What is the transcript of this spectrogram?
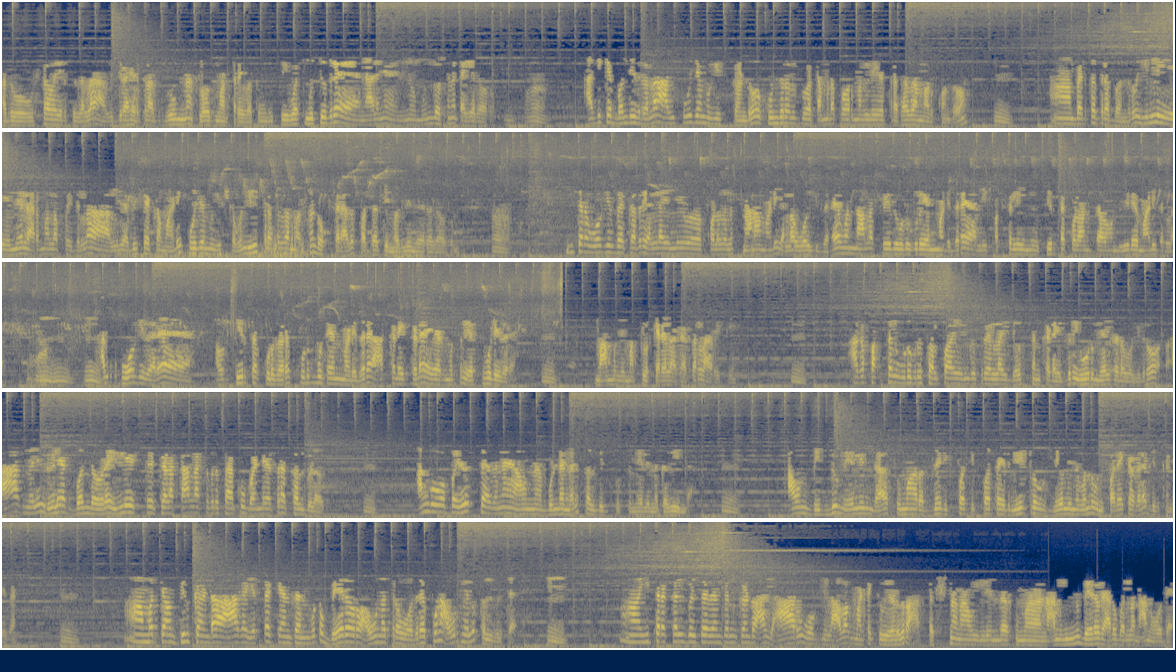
ಅದು ಉತ್ಸವ ಇರ್ತದಲ್ಲ ವಿಗ್ರಹ ಇರ್ತಲ್ಲ ಅದು ರೂಮ್ನ ಕ್ಲೋಸ್ ಮಾಡ್ತಾರೆ ಇವತ್ತು. ಇವತ್ತು ಮುಚ್ಚಿದ್ರೆ ನಾಳೆನೆ ಇನ್ನು ಮುಂದ್ ವರ್ಷನೇ ತೆಗೆದವರು ಹಾ. ಅದಕ್ಕೆ ಬಂದಿದ್ರಲ್ಲ ಅಲ್ಲಿ ಪೂಜೆ ಮುಗಿಸ್ಕೊಂಡು ಕುಂದೂರಲ್ಲಿ ತಮ್ಮಡಪ್ಪ ಅವ್ರ ಮನೇಲಿ ಪ್ರಸಾದ ಮಾಡ್ಕೊಂಡು ಹ್ಮ್. ಹತ್ರ ಬಂದ್ರು. ಇಲ್ಲಿ ಮೇಲೆ ಅರಮಲ್ಲಪ್ಪ ಇದೆಲ್ಲ ಅಲ್ಲಿಗೆ ಅಭಿಷೇಕ ಮಾಡಿ ಪೂಜೆ ಮುಗಿಸ್ಕೊಂಡ್ ಬಂದು ಇಲ್ಲಿ ಪ್ರಸಾದ ಮಾಡ್ಕೊಂಡು ಹೋಗ್ತಾರೆ. ಅದು ಪದ್ಧತಿ ಮೊದಲಿಂದ ಇರೋದು ಅವರು ಈ ತರ ಹೋಗಿರ್ಬೇಕಾದ್ರೆ ಎಲ್ಲ ಇಲ್ಲಿ ಕೊಳದಲ್ಲಿ ಸ್ನಾನ ಮಾಡಿ ಎಲ್ಲ ಹೋಗಿದ್ದಾರೆ. ಒಂದ್ ನಾಲ್ಕೈದು ಹುಡುಗರು ಏನ್ ಮಾಡಿದ್ದಾರೆ ಅಲ್ಲಿ ಪಕ್ಕದಲ್ಲಿ ನೀವು ತೀರ್ಥ ಕೊಳ ಅಂತ ಒಂದು ವಿಡಿಯೋ ಮಾಡಿದ್ರಲ್ಲ. ಹ್ಮ್ ಹ್ಮ್ ಹ್ಮ್. ಅಲ್ಲಿ ಹೋಗಿದ್ದಾರೆ. ಅವ್ರು ತೀರ್ಥ ಕುಡಿದಾರೆ. ಕುಡಿದ್ಬಿಟ್ಟು ಏನ್ ಮಾಡಿದ್ದಾರೆ ಆ ಕಡೆ ಈ ಕಡೆ ಎರಡ್ ಮೂರ್ ಸಲ ಎತ್ಬಿಟ್ಟಿದ್ದಾರೆ. ಹ್ಮ್. ಮಾಮೂಲಿ ಮಕ್ಕಳು ಕೆರೆಲ್ ಹಾಕಾತಾರಲ್ಲ ಆ ರೀತಿ. ಹ್ಮ್. ಆಗ ಪಕ್ಕದಲ್ಲಿ ಹುಡುಗರು ಸ್ವಲ್ಪ ಹೆಂಗಸರು ಎಲ್ಲ ಈ ದೇವಸ್ಥಾನ ಕಡೆ ಇದ್ರು ಇವ್ರು ಮೇಲ್ಗಡೆ ಹೋಗಿದ್ರು. ಆದ್ಮೇಲೆ ಇಳಿಯಕ್ ಬಂದವ್ರೆ ಇಳಿ ಕೆಳ ಕಾಲ್ ಹಾಕಿದ್ರೆ ಸಾಕು ಬಂಡೆ ಹತ್ರ ಕಲ್ ಬೀಳೋದು. ಹಂಗ ಒಬ್ಬ ಇಳಿಸ್ತಾ ಇದ್ದಾನೆ ಅವನ ಬುಂಡೆ ಮೇಲೆ ಕಲ್ ಬಿದ್ದು ಮೇಲಿನ ಗವಿಯಿಂದ. ಹ್ಮ್. ಅವನ್ ಬಿದ್ದು ಮೇಲಿಂದ ಸುಮಾರು ಹದಿನೈದು ಇಪ್ಪತ್ ಇಪ್ಪತ್ತೈದು ಮೀಟರ್ ಮೇಲಿಂದ ಬಂದು ಒಂದು ಪದೇ ಕೆಳಗಡೆ ಬಿದ್ಕೊಂಡಿದ್ದಾನೆ. ಮತ್ತೆ ಅವ್ನ್ ಬಿದ್ಕೊಂಡ ಆಗ ಎತ್ತಕ್ಕೆ ಅಂತ ಅನ್ಬಿಟ್ಟು ಬೇರೆಯವರು ಅವನ ಹತ್ರ ಹೋದ್ರೆ ಪುನಃ ಅವ್ರ ಮೇಲೂ ಕಲ್ ಬೀಳ್ತಾರೆ ಆ, ಈ ತರ ಕಲ್ ಬೀಳ್ತಾ ಇದೆ ಅಂತ ಅನ್ಕೊಂಡು ಆ ಯಾರು ಹೋಗ್ಲಿಲ್ಲ. ಆವಾಗ ಮಠಕ್ಕೆ ಹೇಳಿದ್ರು ಆದ ತಕ್ಷಣ ನಾವು ಇಲ್ಲಿಂದ ಸುಮಾರು ನಾನು ಇನ್ನು ಬೇರೆಯವ್ರು ಯಾರು ಬರಲ್ಲ ನಾನು ಹೋದೆ.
